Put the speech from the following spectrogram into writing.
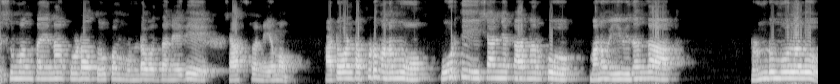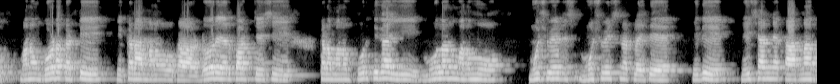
ఇసుమంతైనా కూడా తూకం ఉండవద్దనేది శాస్త్ర నియమం. అటువంటప్పుడు మనము పూర్తి ఈశాన్య కార్నర్కు మనం ఈ విధంగా రెండు మూలలు మనం గోడ కట్టి ఇక్కడ మనం ఒక డోర్ ఏర్పాటు చేసి ఇక్కడ మనం పూర్తిగా ఈ మూలను మనము మూసివే మూసివేసినట్లయితే ఇది ఈశాన్య కార్నర్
